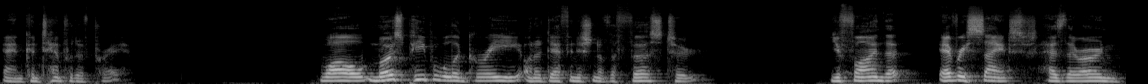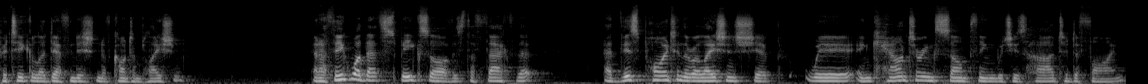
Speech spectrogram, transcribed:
and contemplative prayer. While most people will agree on a definition of the first two, you find that every saint has their own particular definition of contemplation. And I think what that speaks of is the fact that at this point in the relationship, we're encountering something which is hard to define.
